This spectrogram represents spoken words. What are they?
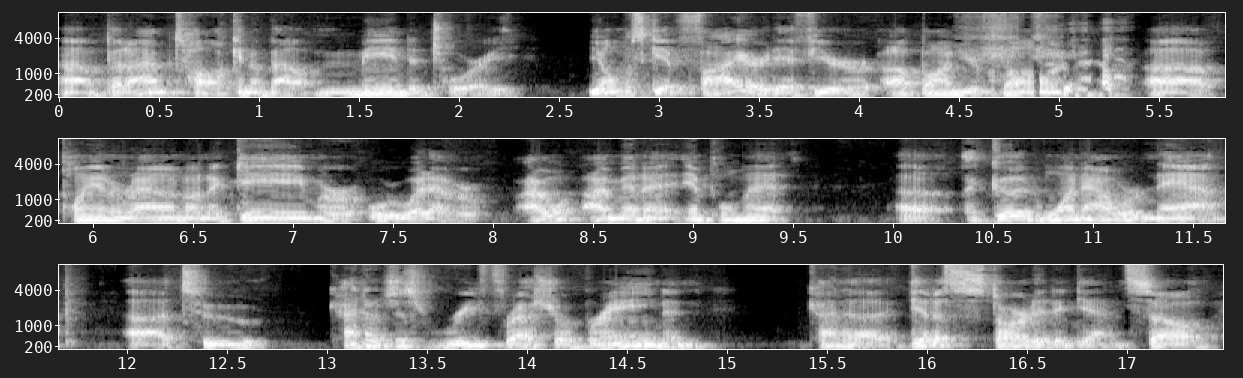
uh, but I'm talking about mandatory you almost get fired if you're up on your phone uh, playing around on a game or, or whatever. I, am going to implement uh, a good one hour nap uh, to kind of just refresh our brain and kind of get us started again. So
